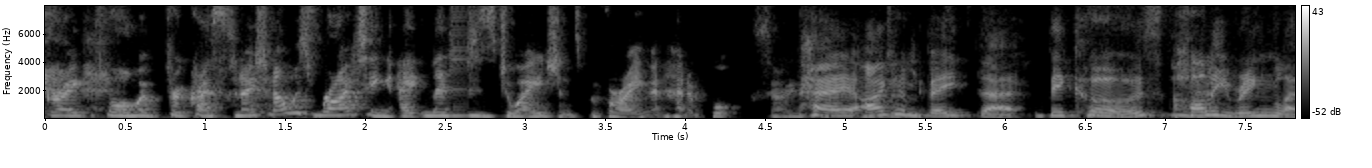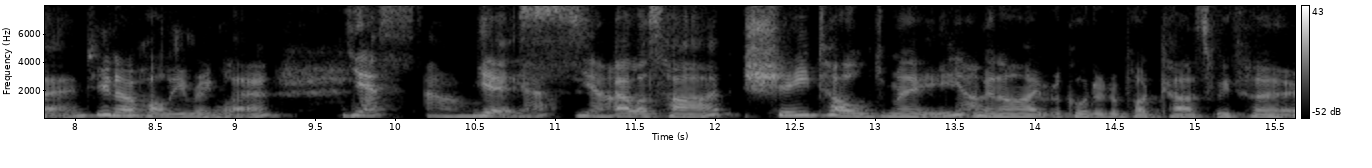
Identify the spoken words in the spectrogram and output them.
great form of procrastination. I was writing eight letters to agents before I even had a book. So Hey, I can beat that because yeah. Holly Ringland, you know Holly Ringland. Yes. Um, yes. Yeah, yeah. Alice Hart. She told me yeah. when I recorded a podcast with her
